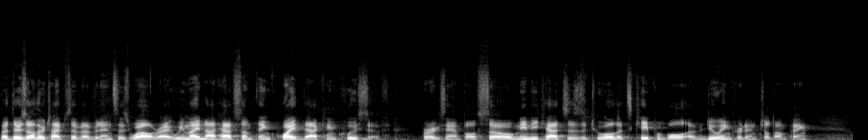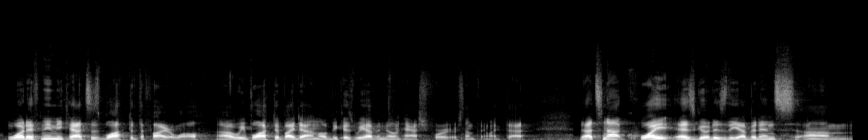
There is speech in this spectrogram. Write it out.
But there's other types of evidence as well, right? We might not have something quite that conclusive, for example. So Mimikatz is a tool that's capable of doing credential dumping. What if Mimikatz is blocked at the firewall? Uh, we blocked it by download because we have a known hash for it or something like that. That's not quite as good as the evidence um,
